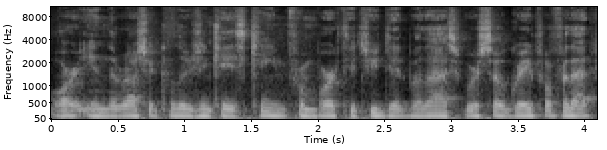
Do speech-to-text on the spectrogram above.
or in the Russia collusion case came from work that you did with us. We're so grateful for that.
